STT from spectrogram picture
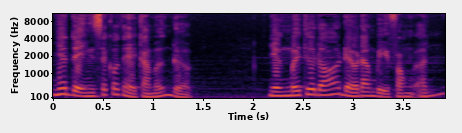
Nhất định sẽ có thể cảm ứng được. Nhưng mấy thứ đó đều đang bị phong ấn.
